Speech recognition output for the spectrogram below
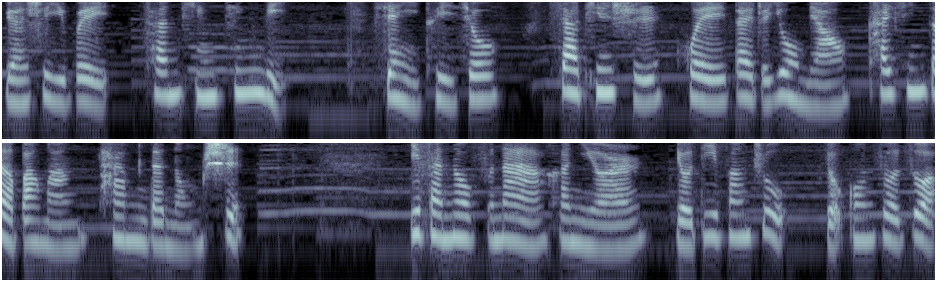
原是一位餐厅经理，现已退休。夏天时会带着幼苗，开心地帮忙他们的农事。伊凡诺夫娜和女儿有地方住，有工作做。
